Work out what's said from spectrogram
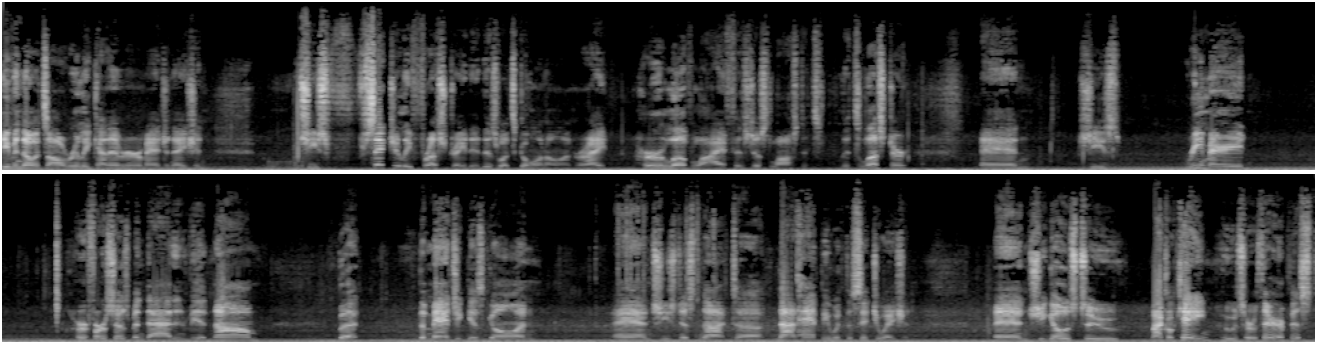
even though it's all really kind of in her imagination. She's sexually frustrated, is what's going on, right? her love life has just lost its its luster, and she's remarried. Her first husband died in Vietnam, but the magic is gone, and she's just not uh, not happy with the situation. And she goes to Michael Caine, who's her therapist,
